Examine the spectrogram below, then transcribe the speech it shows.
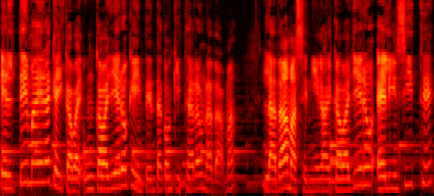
El tema era que un caballero que intenta conquistar a una dama la dama se niega al caballero, él insiste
